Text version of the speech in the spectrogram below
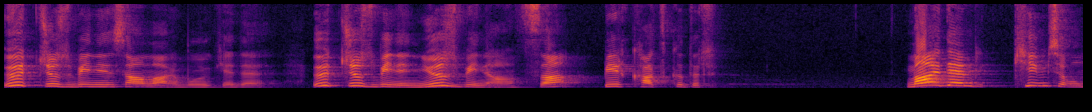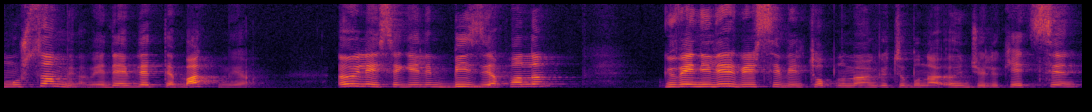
300 bin insan var bu ülkede. 300 binin 100 bini atsa bir katkıdır. Madem kimse umursamıyor ve devlet de bakmıyor. Öyleyse gelin biz yapalım. Güvenilir bir sivil toplum örgütü buna öncülük etsin.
